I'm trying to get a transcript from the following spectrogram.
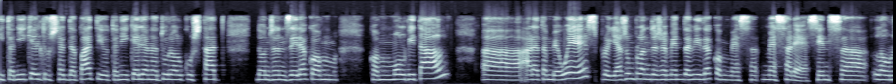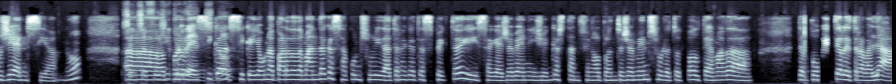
i tenir aquell trosset de pati o tenir aquella natura al costat doncs ens era com, com molt vital, uh, ara també ho és, però ja és un plantejament de vida com més, més serè, sense la urgència, no? Sense fugir uh, però bé, sí que, no? sí que hi ha una part de demanda que s'ha consolidat en aquest aspecte i segueix havent-hi gent que estan fent el plantejament, sobretot pel tema de, de poder teletreballar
